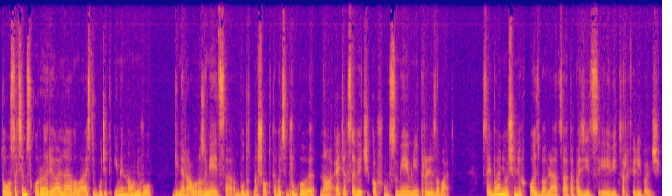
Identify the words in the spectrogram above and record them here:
то совсем скоро реальная власть будет именно у него. Генералу, разумеется, будут нашептывать другое, но этих советчиков мы сумеем нейтрализовать. В Сайбане очень легко избавляться от оппозиции, Виктор Филиппович.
